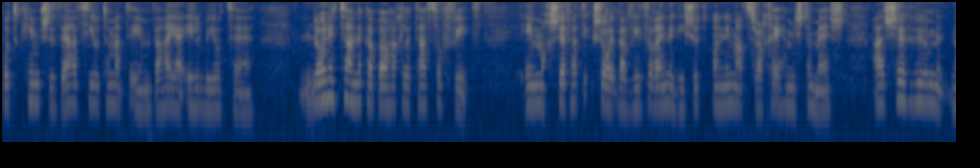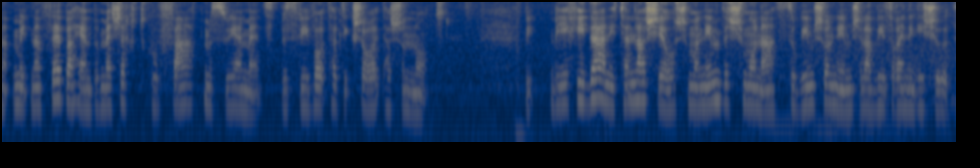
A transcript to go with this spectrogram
בודקים שזה הסיוד המתאים והיעיל ביותר. לא ניתן לקבל החלטה סופית אם מחשב התקשורת ואביזרי נגישות עונים על צרכי המשתמש, עד שהוא מתנסה בהם במשך תקופה מסוימת בסביבות התקשורת השונות. ביחידה ניתן להשאיר 88 סוגים שונים של אביזרי נגישות,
